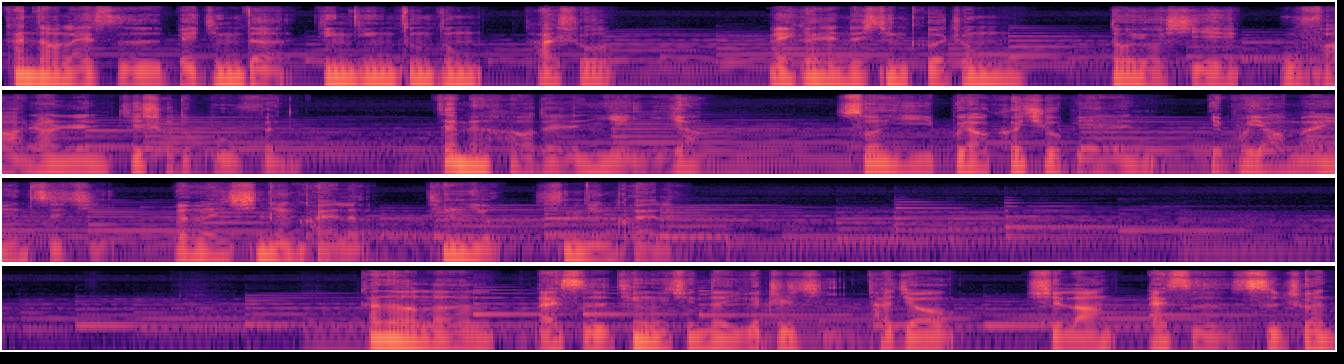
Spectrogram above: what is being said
看到来自北京的叮叮咚咚，他说：“每个人的性格中都有些无法让人接受的部分，再美好的人也一样，所以不要苛求别人，也不要埋怨自己。”文文新年快乐，听友新年快乐。看到了来自听友群的一个知己，他叫雪狼，来自四川。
